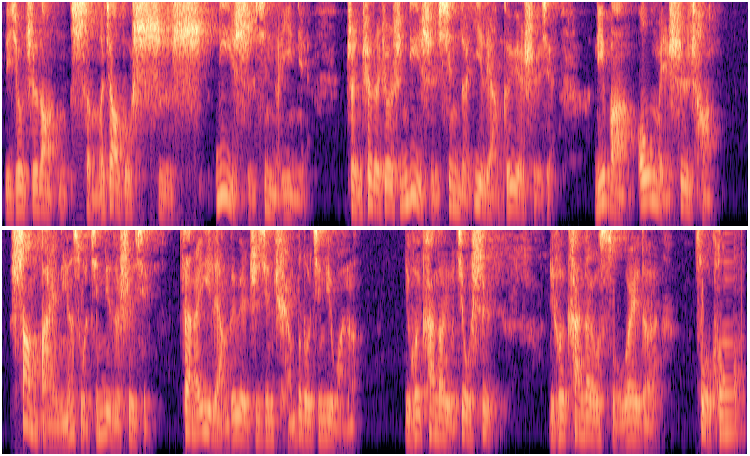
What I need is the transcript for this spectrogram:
你就知道什么叫做史史历史性的一年。准确的就是历史性的一两个月时间，你把欧美市场上百年所经历的事情，在那一两个月之间全部都经历完了。你会看到有救市，你会看到有所谓的做空，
